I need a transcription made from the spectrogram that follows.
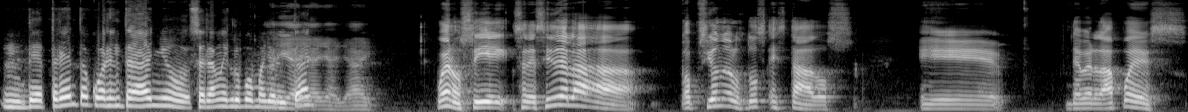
de 30 o 40 años serán el grupo mayoritario. bueno, si se decide la opción de los dos estados, eh, de verdad, pues,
